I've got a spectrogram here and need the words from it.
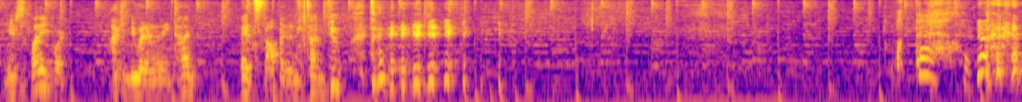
And here's the funny part. I can do it at any time. And stop at any time too. What the hell?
